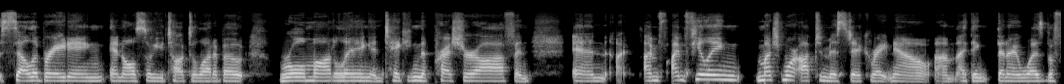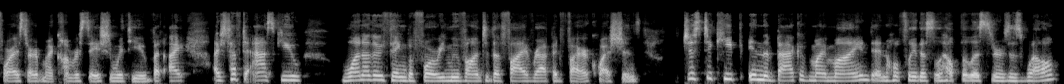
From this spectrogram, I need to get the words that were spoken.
celebrating and also you talked a lot about role modeling and taking the pressure off and and I'm I'm feeling much more optimistic right now um, I think than I was before I started my conversation with you. But I I just have to ask you one other thing before we move on to the five rapid fire questions, just to keep in the back of my mind, and hopefully this will help the listeners as well.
